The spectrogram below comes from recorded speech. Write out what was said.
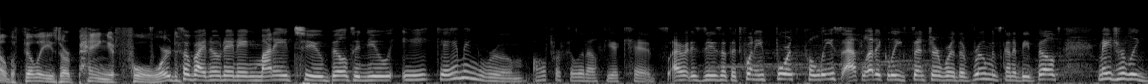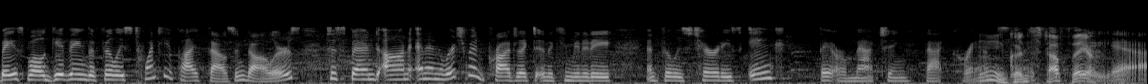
Well, the Phillies are paying it forward. So by donating money to build a new e-gaming room, all for Philadelphia kids. Eyewitness News at the 24th Police Athletic League Center where the room is going to be built. Major League Baseball giving the Phillies $25,000 to spend on an enrichment project in the community. And Phillies Charities Inc., they are matching that grant. Mm, good stuff there. Yeah.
